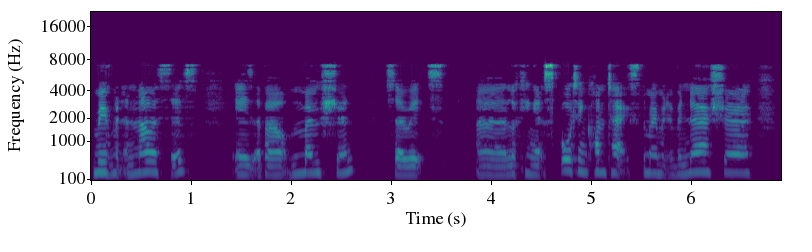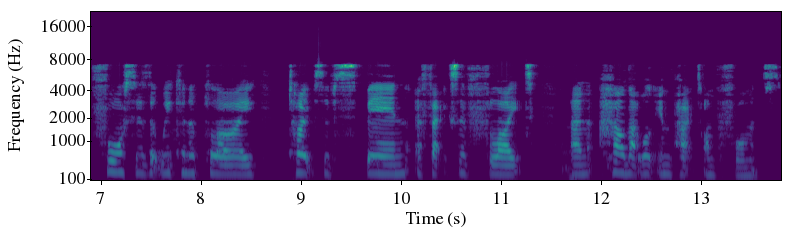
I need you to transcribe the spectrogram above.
Movement analysis is about motion. So it's uh, looking at sporting context, the moment of inertia, forces that we can apply, types of spin, effects of flight, and how that will impact on performance.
